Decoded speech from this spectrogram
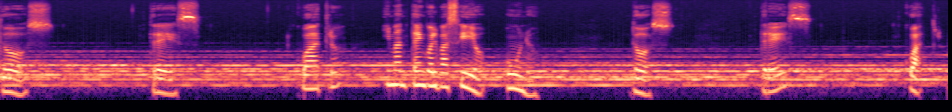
2, 3, 4 y mantengo el vacío, 1, 2, 3, 4.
